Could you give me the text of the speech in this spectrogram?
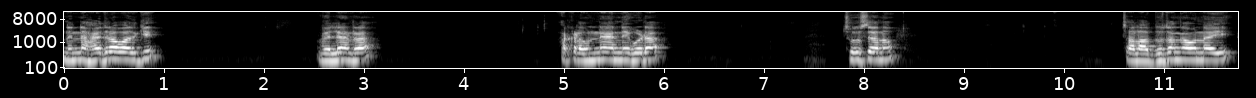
నిన్న హైదరాబాద్కి వెళ్ళానురా. అక్కడ ఉన్నాయన్నీ కూడా చూశాను. చాలా అద్భుతంగా ఉన్నాయి.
